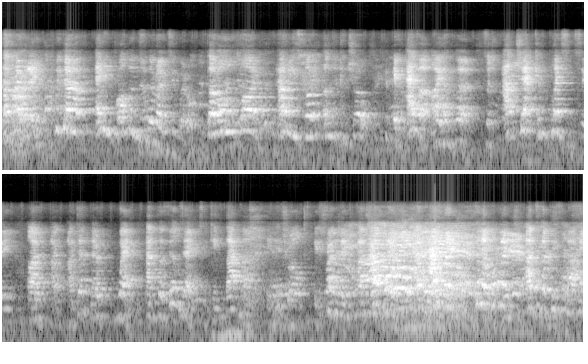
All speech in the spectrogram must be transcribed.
Apparently, we don't have any problems with the roads in Wirral. They're all fine. Harry's got it under control. If ever I have heard such abject complacency, I, I, I don't know when. And for Phil Davies to keep that man in his role is frankly unhappy, unhappy to the public and to the people to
